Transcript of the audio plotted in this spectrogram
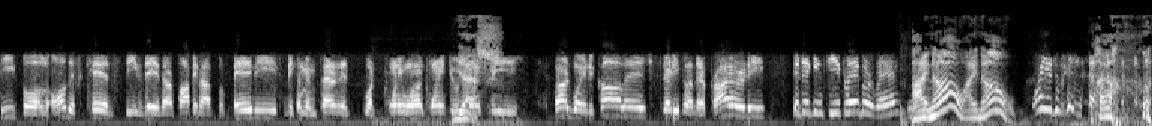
people, all these kids these days are popping up babies, becoming parents at, what, 21, 22, Yes. 23, not going to college, studies are their priority. You're taking cheap labor, man. I know, I know. Why are you doing that?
